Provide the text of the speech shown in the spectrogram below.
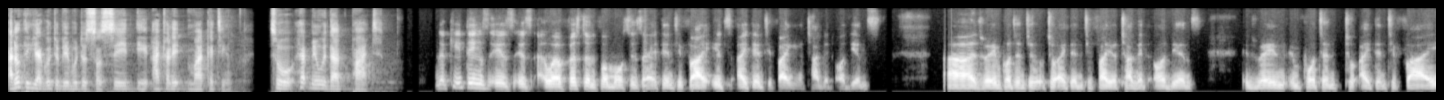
I don't think you are going to be able to succeed in actually marketing. So help me with that part. The key things is is well, first and foremost is identify. It's identifying your target audience. Uh, it's very important to, to identify your target audience. It's very important to identify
